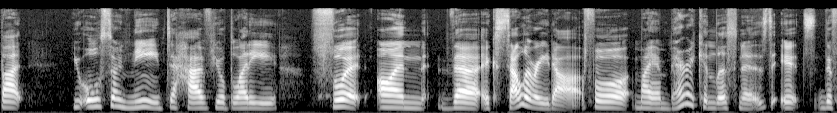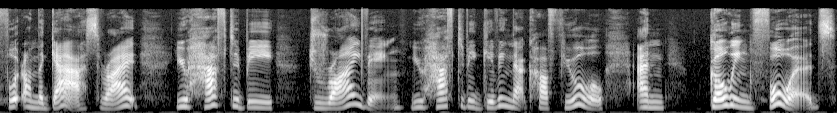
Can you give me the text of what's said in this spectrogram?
But you also need to have your bloody foot on the accelerator. For my American listeners, it's the foot on the gas, right? You have to be driving, you have to be giving that car fuel and going forwards,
